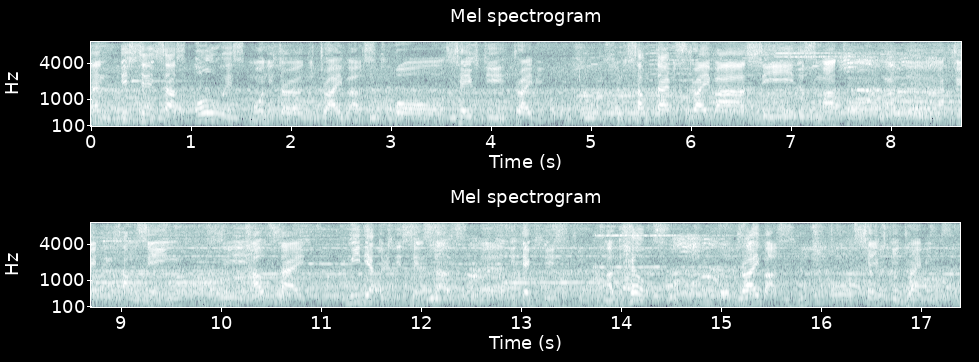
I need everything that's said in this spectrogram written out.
And these sensors always monitor the drivers for safety driving. And sometimes drivers see the smartphone and uh, actuating something, see outside. Immediately these sensors uh, detect this and helps drivers for safety driving.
